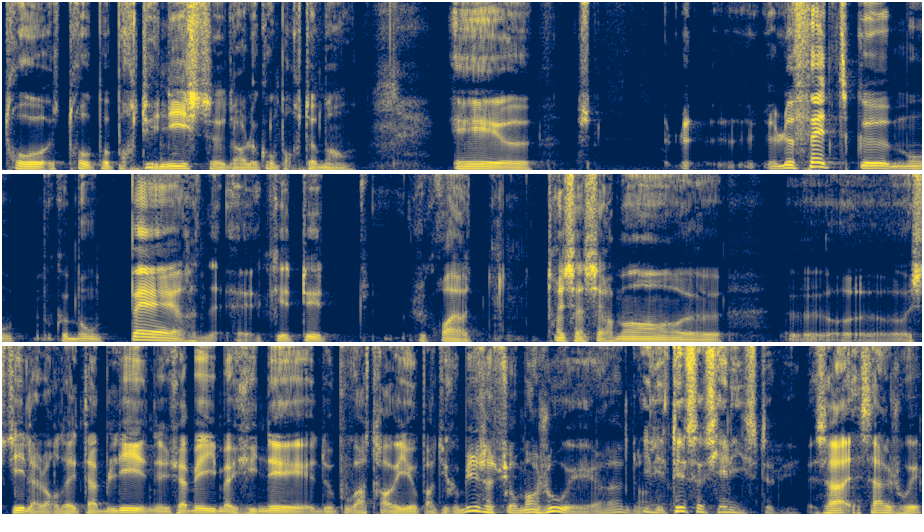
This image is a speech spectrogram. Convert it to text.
trop, trop opportuniste dans le comportement. Et le, fait que mon, que mon père, qui était, je crois, très sincèrement euh, hostile à l'ordre établi, n'ait jamais imaginé de pouvoir travailler au Parti communiste, ça a sûrement joué. Hein, Il était socialiste, lui. Ça, ça a joué.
